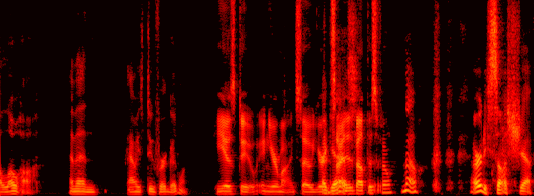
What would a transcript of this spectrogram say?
Aloha, and then now he's due for a good one. he is due in your mind. So you're I excited guess. about this film? No, I already saw Chef.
